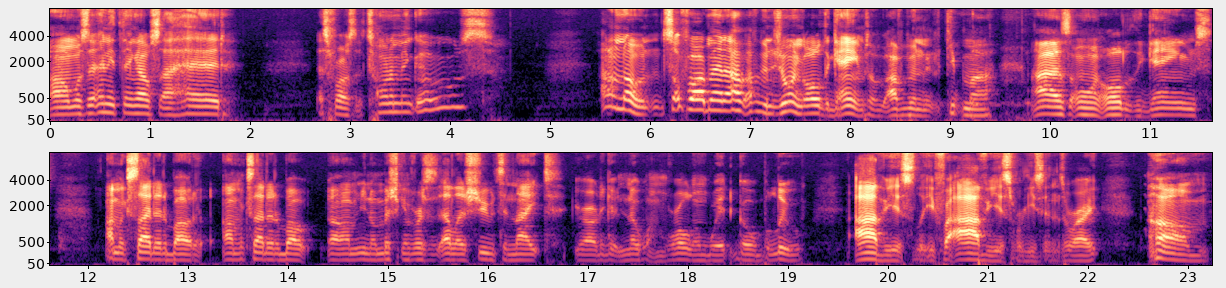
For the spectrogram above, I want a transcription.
Um, was there anything else I had as far as the tournament goes? I don't know. So far, man, I've, I've been enjoying all the games. I've, I've been keeping my eyes on all of the games. I'm excited about it. I'm excited about um, you know Michigan versus LSU tonight. You're already getting know who I'm rolling with. Go blue, obviously for obvious reasons, right? Um,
